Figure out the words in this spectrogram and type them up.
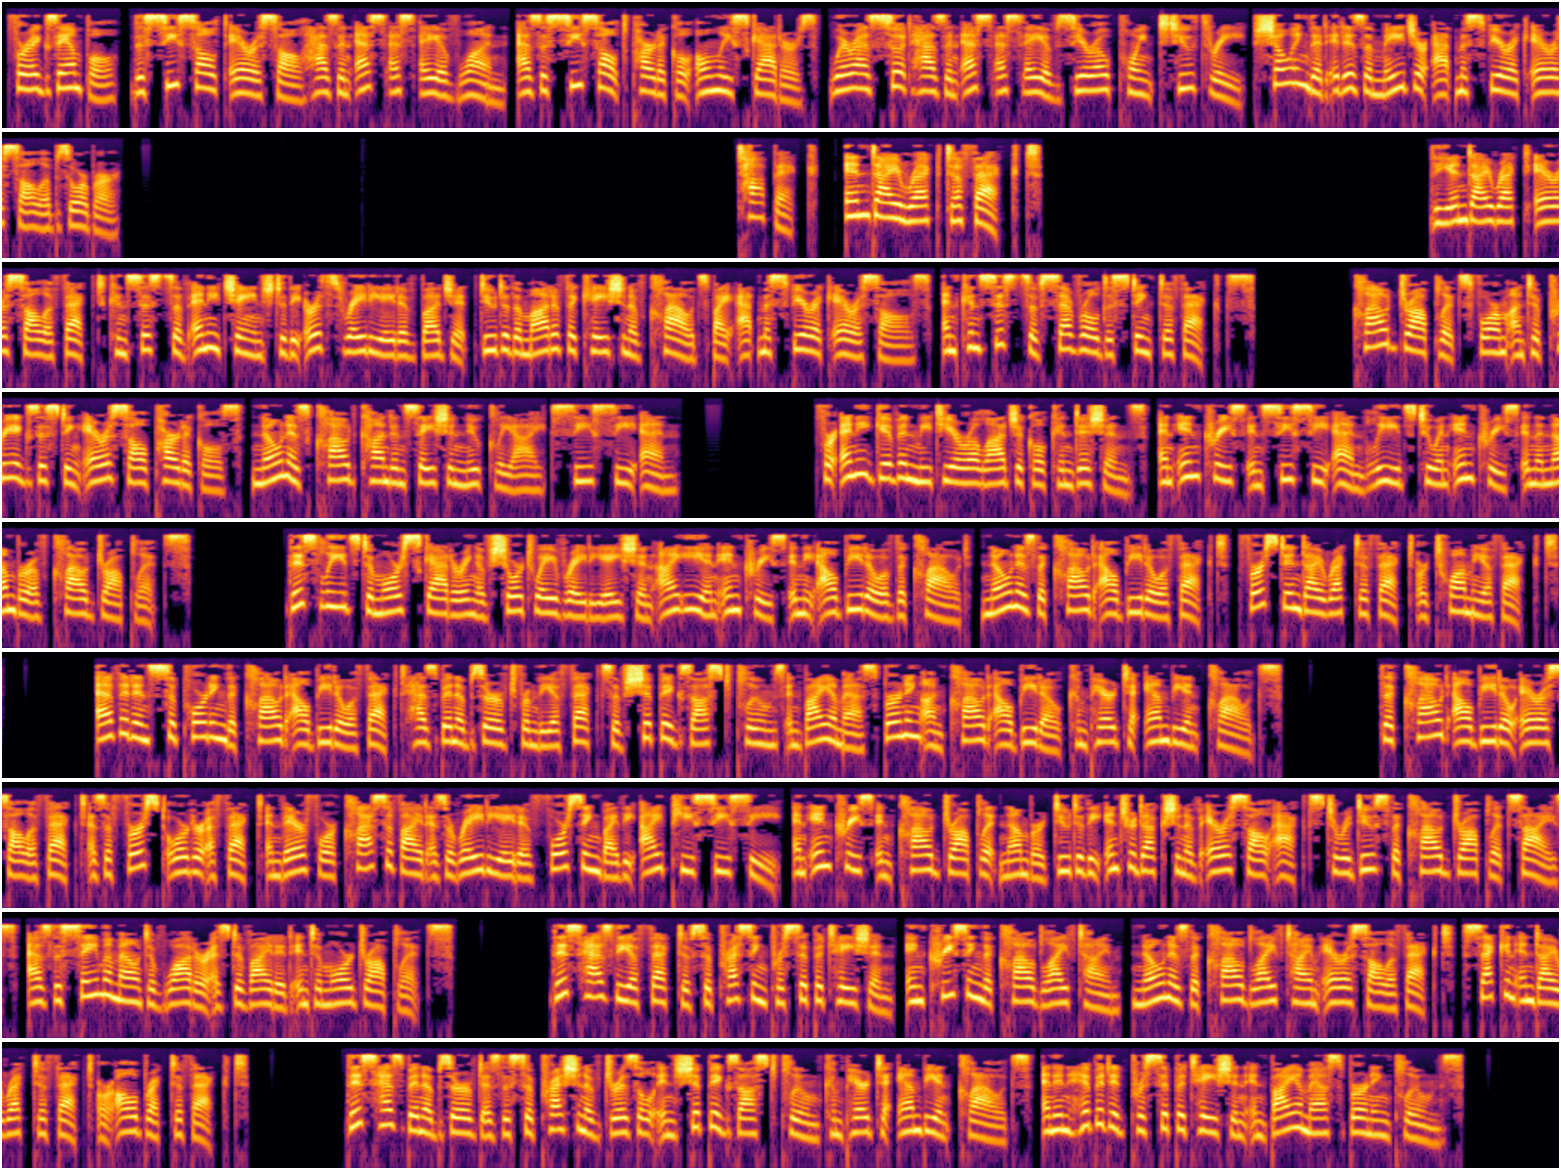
For example, the sea salt aerosol has an SSA of 1, as a sea salt particle only scatters, whereas soot has an SSA of 0.23, showing that it is a major atmospheric aerosol absorber. Topic. Indirect effect The indirect aerosol effect consists of any change to the Earth's radiative budget due to the modification of clouds by atmospheric aerosols, and consists of several distinct effects. Cloud droplets form onto pre-existing aerosol particles, known as cloud condensation nuclei CCN. For any given meteorological conditions, an increase in CCN leads to an increase in the number of cloud droplets. This leads to more scattering of shortwave radiation i.e. an increase in the albedo of the cloud, known as the cloud albedo effect, first indirect effect or Twomey effect. Evidence supporting the cloud albedo effect has been observed from the effects of ship exhaust plumes and biomass burning on cloud albedo compared to ambient clouds. The cloud albedo aerosol effect is a first-order effect and therefore classified as a radiative forcing by the IPCC. An increase in cloud droplet number due to the introduction of aerosol acts to reduce the cloud droplet size, as the same amount of water is divided into more droplets. This has the effect of suppressing precipitation, increasing the cloud lifetime, known as the cloud lifetime aerosol effect, second indirect effect or Albrecht effect. This has been observed as the suppression of drizzle in ship exhaust plume compared to ambient clouds, and inhibited precipitation in biomass burning plumes.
